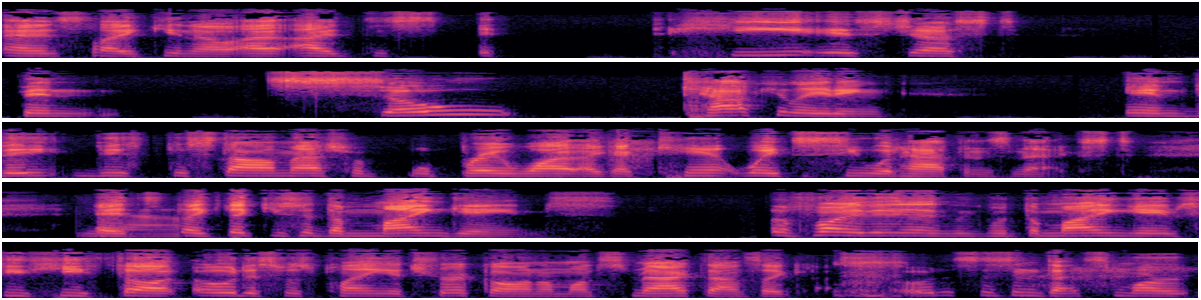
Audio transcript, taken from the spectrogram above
and it's like you know i, I just it, he is just been so calculating in the the, the style match with, with Bray Wyatt. Like I can't wait to see what happens next. It's like like you said, the mind games. The funny thing like, with the mind games, he he thought Otis was playing a trick on him on SmackDown. It's like Otis isn't that smart.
